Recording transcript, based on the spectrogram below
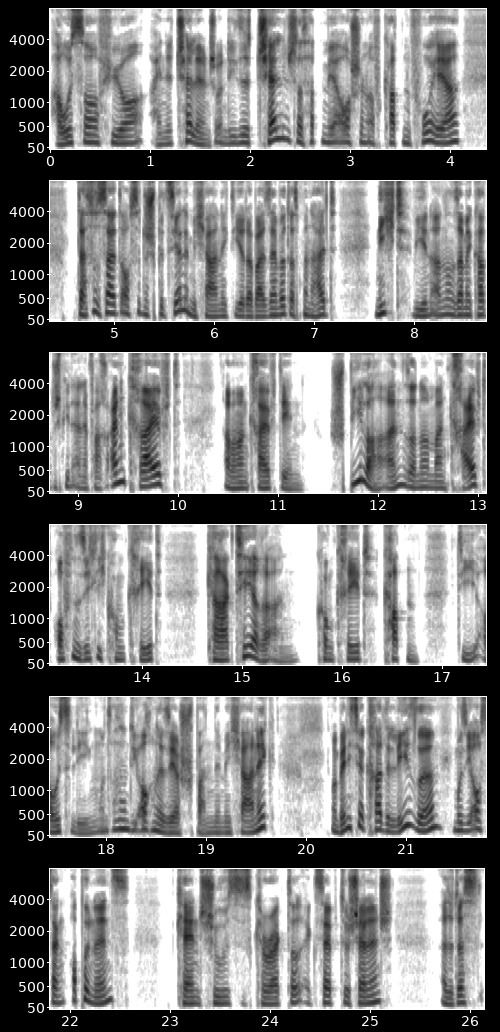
außer für eine Challenge. Und diese Challenge, das hatten wir auch schon auf Karten vorher, das ist halt auch so eine spezielle Mechanik, die hier dabei sein wird, dass man halt nicht wie in anderen Sammelkartenspielen einfach angreift, aber man greift den Spieler an, sondern man greift offensichtlich konkret Charaktere an, konkret Karten, die ausliegen. Und das ist natürlich auch eine sehr spannende Mechanik. Und wenn ich es ja gerade lese, muss ich auch sagen, Opponents can choose this character except to challenge. Also das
